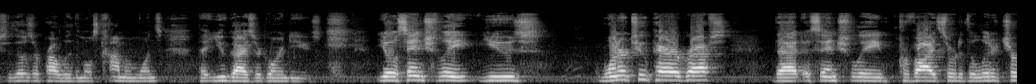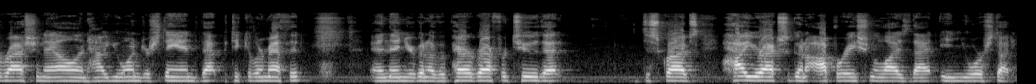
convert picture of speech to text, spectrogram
actually those are probably the most common ones that you guys are going to use. You'll essentially use one or two paragraphs that essentially provide sort of the literature rationale and how you understand that particular method. And then you're going to have a paragraph or two that describes how you're actually going to operationalize that in your study.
